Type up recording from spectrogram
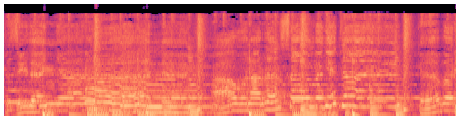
ትዝ ይለኛል አሁን አረሳውም ጌታዬ ክብር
